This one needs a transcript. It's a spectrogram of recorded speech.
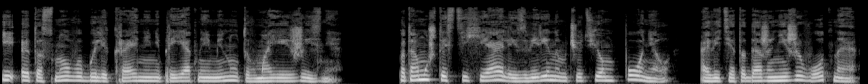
И это снова были крайне неприятные минуты в моей жизни, потому что стихиалий звериным чутьем понял, а ведь это даже не животное,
